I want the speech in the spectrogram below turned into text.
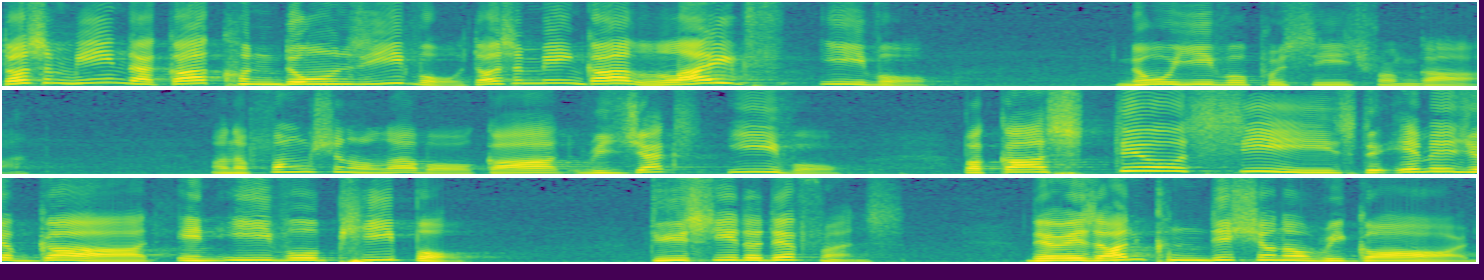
Doesn't mean that God condones evil. Doesn't mean God likes evil. No evil proceeds from God on a functional level, God rejects evil, but God still sees the image of God in evil people. Do you see the difference? There is unconditional regard.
